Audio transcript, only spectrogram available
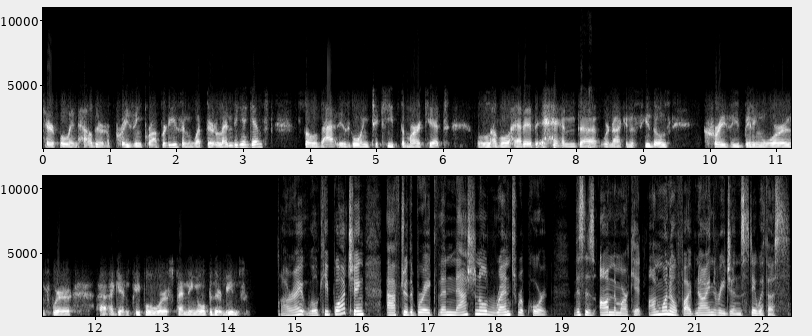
careful in how they're appraising properties and what they're lending against. So that is going to keep the market level headed, and uh, we're not going to see those crazy bidding wars where, uh, again, people were spending over their means. All right, we'll keep watching. After the break, the National Rent Report. This is on the market on 1059 The Region. Stay with us.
